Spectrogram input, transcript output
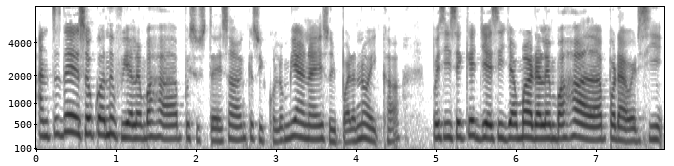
antes de eso, cuando fui a la embajada, pues ustedes saben que soy colombiana y soy paranoica. Pues hice que Jessie llamara a la embajada para ver si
